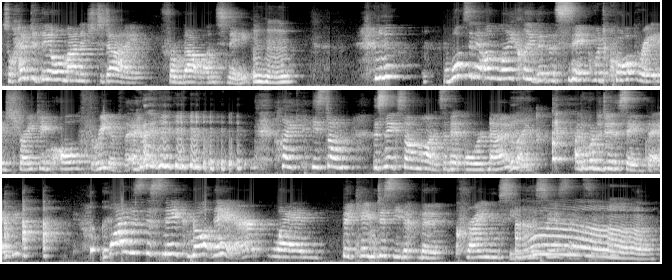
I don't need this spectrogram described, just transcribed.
So how did they all manage to die from that one snake? Mm-hmm. Wasn't it unlikely that the snake would cooperate in striking all three of them? like he's done the snake's done one, it's a bit bored now, like I don't want to do the same thing. Why was the snake not there when they came to see the, the crime scene, the suicide scene? Ah.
